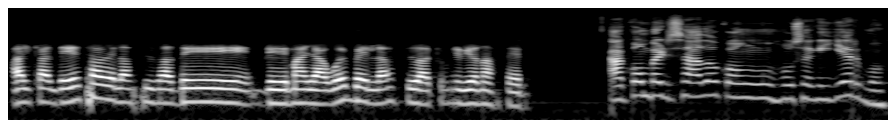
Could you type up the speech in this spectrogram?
alcaldesa de la ciudad de, de Mayagüez, ¿verdad? Ciudad que me vio nacer. ¿Ha conversado con José Guillermo?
